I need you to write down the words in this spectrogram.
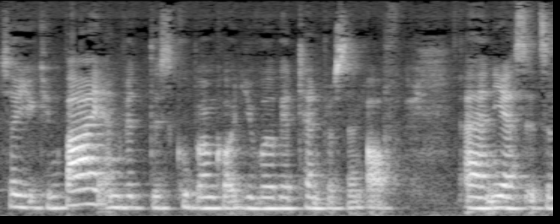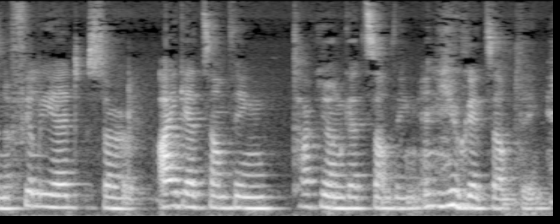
so you can buy. And with this coupon code, you will get 10% off. And yes, it's an affiliate, so I get something, Tachyon gets something, and you get something.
